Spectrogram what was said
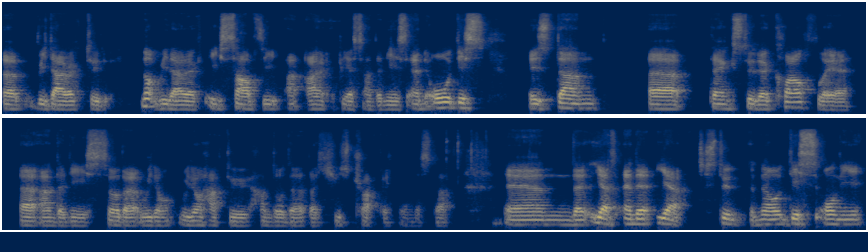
uh, redirected, not redirect, it solves the IPS underneath, and all this is done uh, thanks to the Cloudflare uh, underneath so that we don't we don't have to handle the, the huge traffic and the stuff. And uh, yes, and uh, yeah, just to know this only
